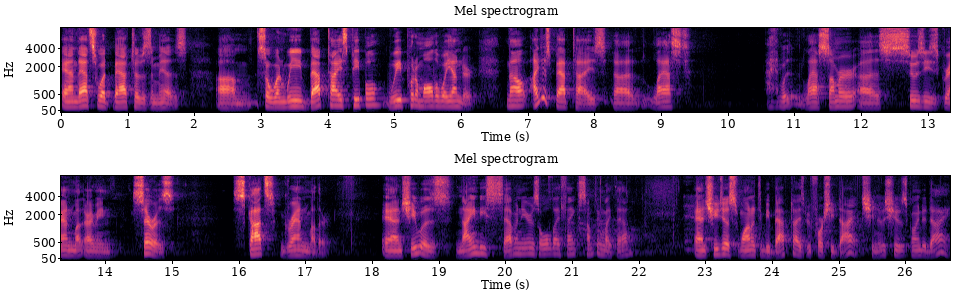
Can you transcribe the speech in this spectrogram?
And that's what baptism is. Um, so when we baptize people, we put them all the way under. Now, I just baptized uh, last last summer uh, Susie's grandmother, I mean, Sarah's, Scott's grandmother. And she was 97 years old, I think, something like that. And she just wanted to be baptized before she died. She knew she was going to die.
